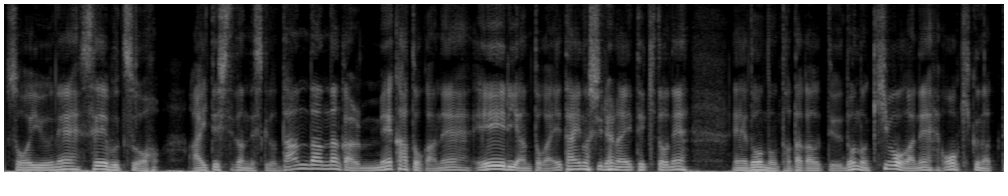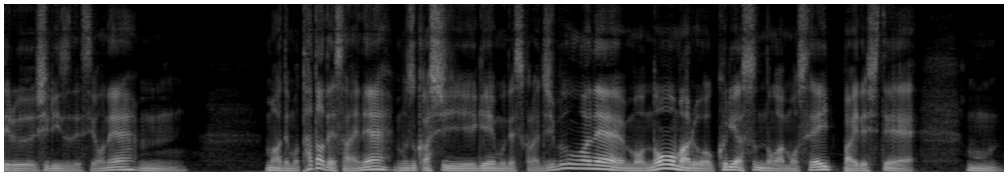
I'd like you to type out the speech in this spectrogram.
そういうね、生物を 相手してたんですけど、だんだんなんかメカとかね、エイリアンとか得体の知れない敵とね、えー、どんどん戦うっていう、どんどん規模がね、大きくなってるシリーズですよね。うん。まあでもただでさえね、難しいゲームですから、自分はね、もうノーマルをクリアするのがもう精一杯でして、うん、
